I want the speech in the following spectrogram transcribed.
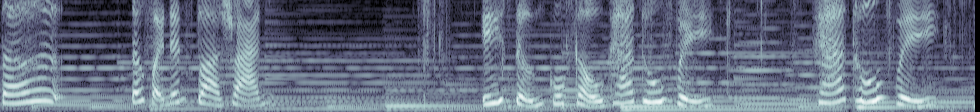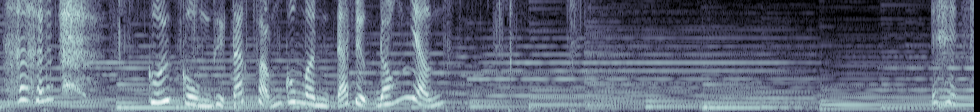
Tớ, tớ phải đến tòa soạn. Ý tưởng của cậu khá thú vị. Khá thú vị. Cuối cùng thì tác phẩm của mình đã được đón nhận.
